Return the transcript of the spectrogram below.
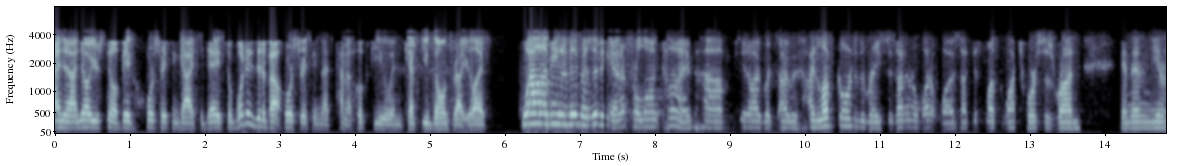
and I know you're still a big horse racing guy today. So, what is it about horse racing that's kind of hooked you and kept you going throughout your life? Well, I mean, I made my living at it for a long time. Um, you know, I would, I was, I loved going to the races. I don't know what it was. I just loved to watch horses run, and then you know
